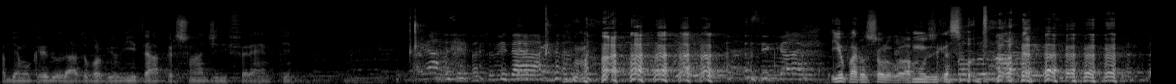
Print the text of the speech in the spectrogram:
abbiamo credo dato proprio vita a personaggi differenti. Grazie, fatto mettere Io parlo solo con la musica sotto.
